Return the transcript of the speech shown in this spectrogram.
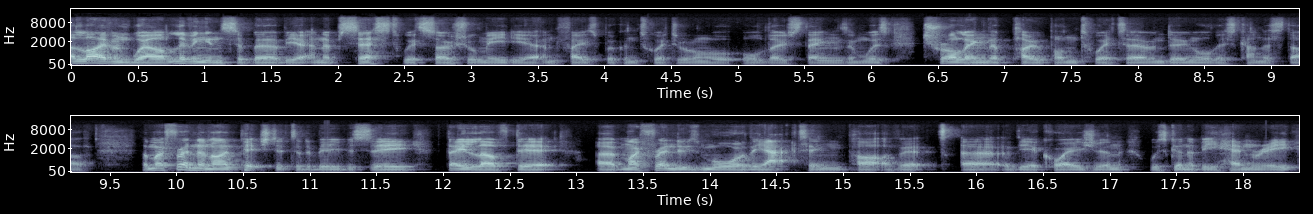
alive and well, living in suburbia and obsessed with social media and Facebook and Twitter and all, all those things, and was trolling the Pope on Twitter and doing all this kind of stuff. And my friend and I pitched it to the BBC. They loved it. Uh, my friend, who's more of the acting part of it, uh, of the equation, was going to be Henry.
